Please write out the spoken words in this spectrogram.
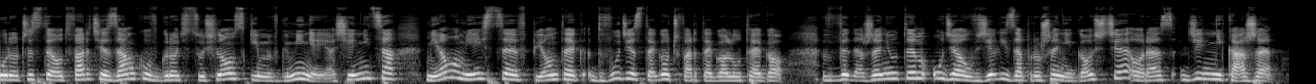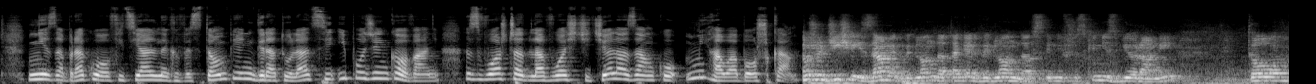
Uroczyste otwarcie zamku w Grodźcu Śląskim w gminie Jasienica miało miejsce w piątek 24 lutego. W wydarzeniu tym udział wzięli zaproszeni goście oraz dziennikarze. Nie zabrakło oficjalnych wystąpień, gratulacji i podziękowań, zwłaszcza dla właściciela zamku Michała Bożka. To, że dzisiaj zamek wygląda tak, jak wygląda, z tymi wszystkimi zbiorami, to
